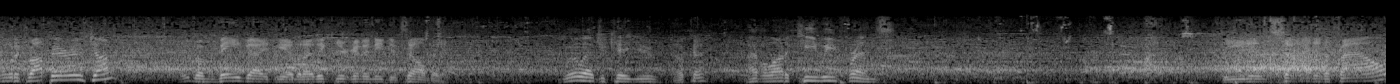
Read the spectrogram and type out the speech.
You know what a drop bear is, John? I have a vague idea, but I think you're going to need to tell me. We'll educate you. Okay. I have a lot of Kiwi friends. Feed inside of the foul.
